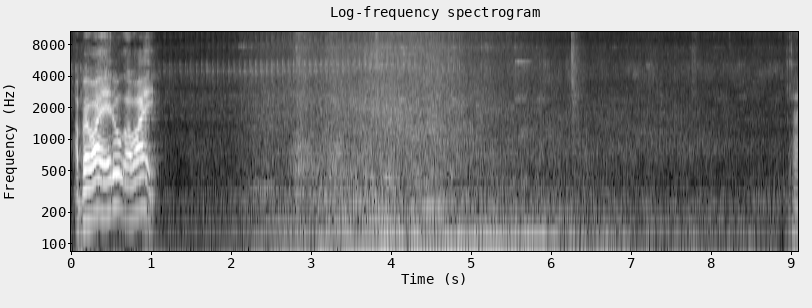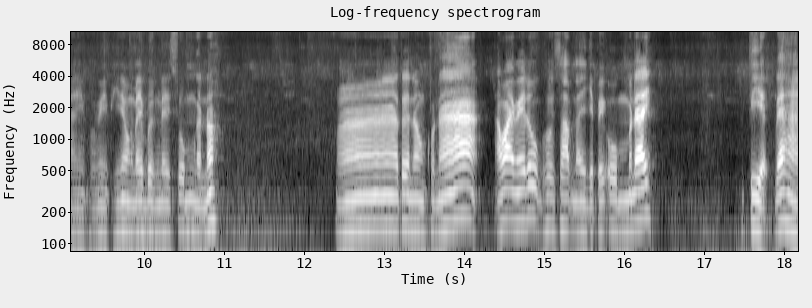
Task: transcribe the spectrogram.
เอาไปไว้ให้ลูกเอาไว้ใช่พ่อแม่พี่น้องได้เบิ่งได้ชมกันเนาะ มาเต้นน้องคนนะเอาไว้ไหมลูกโทรศัพท์ไหนจะไปอมมาได้ เปียกได้อฮะ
